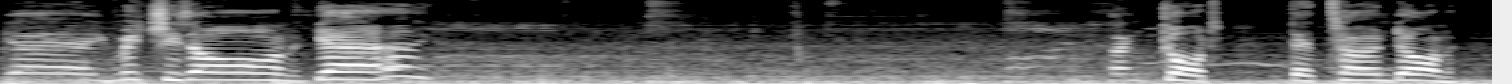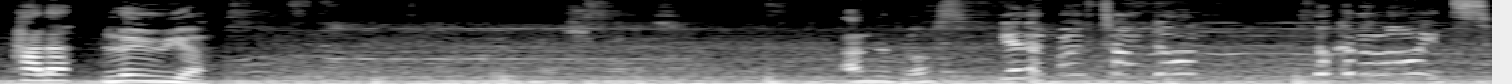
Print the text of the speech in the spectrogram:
Yay! Mitch is on! Yay! Thank God they're turned on. Hallelujah. And the bus. Yeah, they're both turned on. Look at the lights.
